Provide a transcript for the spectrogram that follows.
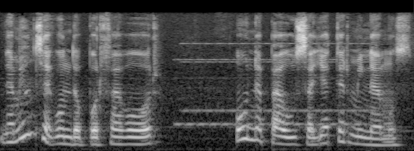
Dame un segundo, por favor. Una pausa, ya terminamos.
